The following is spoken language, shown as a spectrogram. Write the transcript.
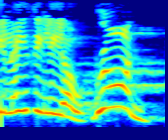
be lazy, Leo. Run!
